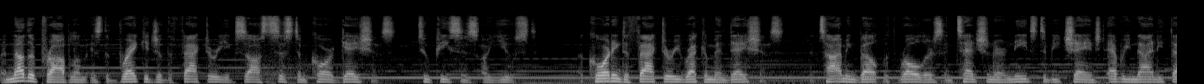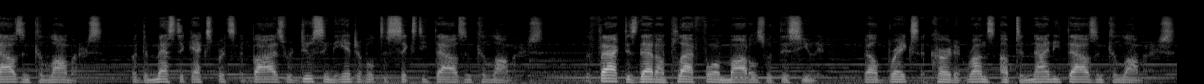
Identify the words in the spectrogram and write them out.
Another problem is the breakage of the factory exhaust system corrugations. Two pieces are used. According to factory recommendations, the timing belt with rollers and tensioner needs to be changed every 90,000 kilometers, but domestic experts advise reducing the interval to 60,000 kilometers. The fact is that on platform models with this unit, belt breaks occurred at runs up to 90,000 kilometers.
